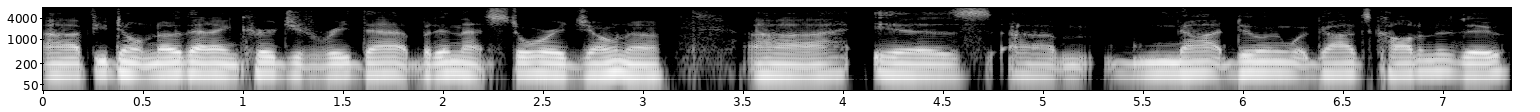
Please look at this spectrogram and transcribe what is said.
uh, if you don't know that, I encourage you to read that. But in that story, Jonah uh, is um, not doing what God's called him to do.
